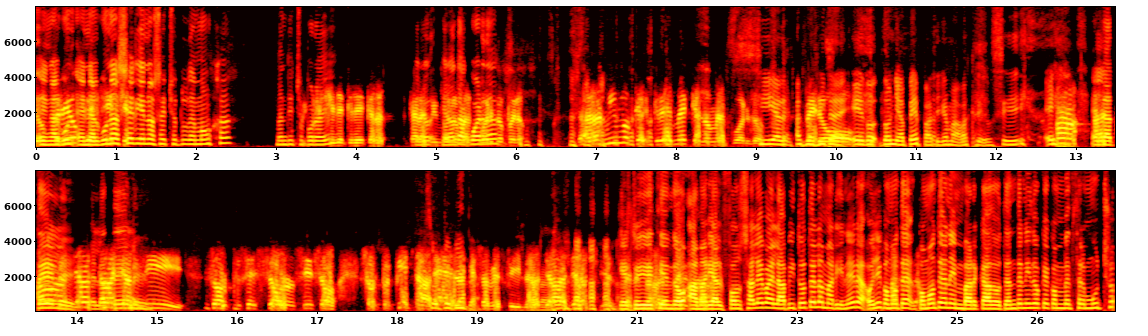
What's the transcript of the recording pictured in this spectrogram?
en, algún, ¿En alguna serie no has hecho tú de monja? Me han dicho por ahí. ¿Quiere creer que que no, te acuerdas? pero ahora mismo que créeme que no me acuerdo. Sí, al, pero... Eh, Doña Pepa te llamabas, creo. Sí, ah, en la tele, ah, en la tele. Sí, sor, sor, sor, sor Pepita, sor Pepita. la que se avecina. Ya, ya, que estoy diciendo, a María Alfonso le va el hábito de la marinera. Oye, ¿cómo te, ¿cómo te han embarcado? ¿Te han tenido que convencer mucho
